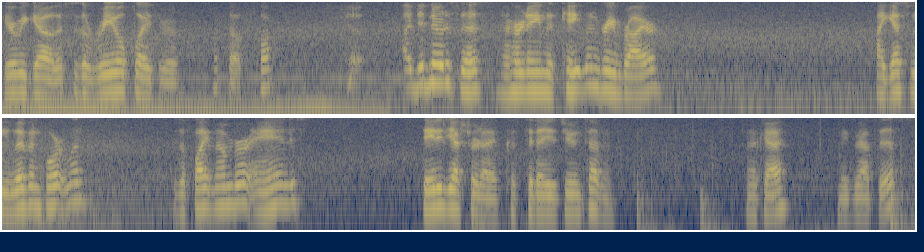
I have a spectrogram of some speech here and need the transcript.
Here we go. This is a real playthrough. What the fuck? I did notice this. Her name is Kaitlin Greenbriar. I guess we live in Portland. There's a flight number and it's dated yesterday because today is June 7th. Okay. We got this.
